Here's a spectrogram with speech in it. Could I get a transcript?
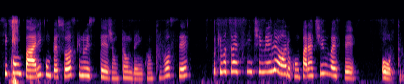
se compare com pessoas que não estejam tão bem quanto você, porque você vai se sentir melhor. O comparativo vai ser outro.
